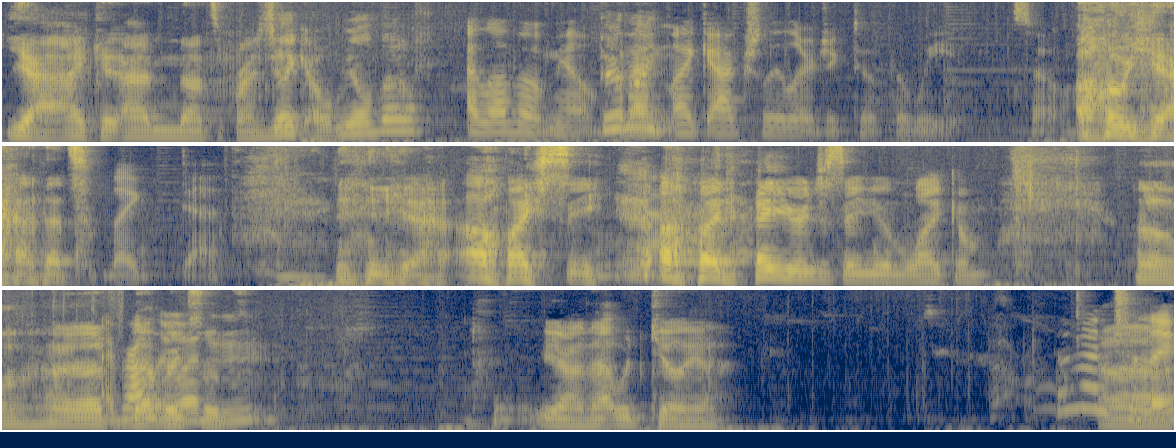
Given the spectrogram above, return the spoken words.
Yeah, I can. I'm not surprised. Do you like oatmeal though? I love oatmeal, They're but I'm like- like actually allergic to the wheat, so Oh yeah, that's like death. yeah. Oh, I see. Yeah. Oh, I thought you were just saying you didn't like them. Oh, uh, that, I that probably makes wouldn't. sense. Yeah, that would kill you. Eventually. Uh,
